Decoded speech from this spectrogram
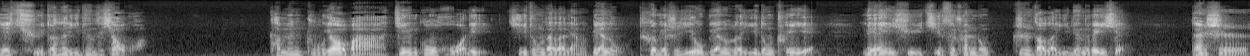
也取得了一定的效果。他们主要把进攻火力集中在了两个边路，特别是右边路的伊东纯也，连续几次传中制造了一定的威胁，但是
